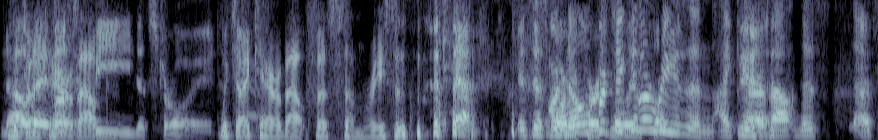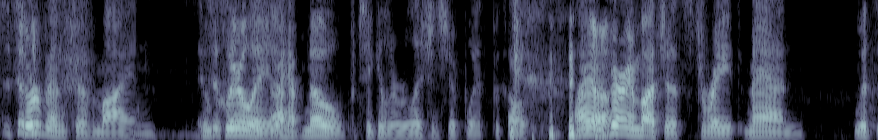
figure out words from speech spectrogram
Now Which I they care must about. be destroyed." Which I care about for some reason. yeah, it's just For more no of a particular insult. reason, I care Yeah. about this No, it's, it's just a- servant of mine, It's who just a- clearly just a- I have no particular relationship with because I am No. very much a straight man with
